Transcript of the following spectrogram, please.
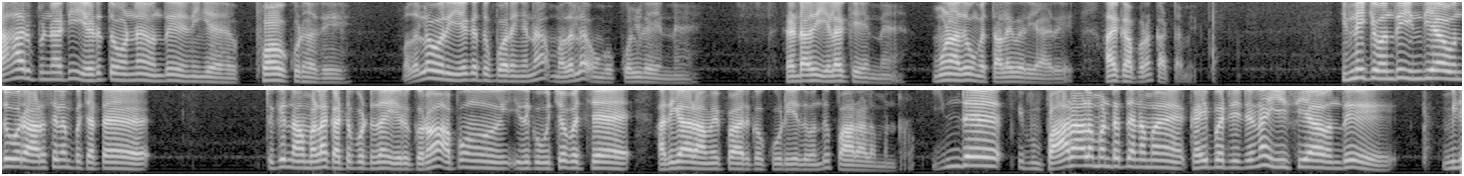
யார் பின்னாடி எடுத்த உடனே வந்து நீங்கள் போகக்கூடாது? முதல்ல ஒரு இயக்கத்துக்கு போகிறீங்கன்னா முதல்ல உங்கள் கொள்கை என்ன? ரெண்டாவது இலக்கு என்ன? மூணாவது உங்கள் தலைவர் யார்? அதுக்கப்புறம் கட்டமைப்பு. இன்றைக்கி வந்து இந்தியா வந்து ஒரு அரசியலமைப்பு சட்டத்துக்கு நாமெல்லாம் கட்டுப்பட்டு தான் இருக்கிறோம். அப்போ இதுக்கு உச்சபட்ச அதிகார அமைப்பாக இருக்கக்கூடியது வந்து பாராளுமன்றம். இந்த இப்போ பாராளுமன்றத்தை நம்ம கைப்பற்றிட்டோன்னா ஈஸியாக வந்து மிக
